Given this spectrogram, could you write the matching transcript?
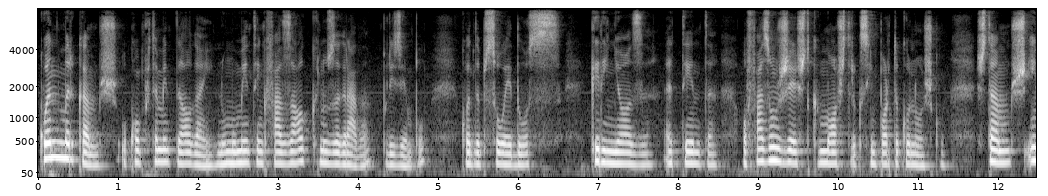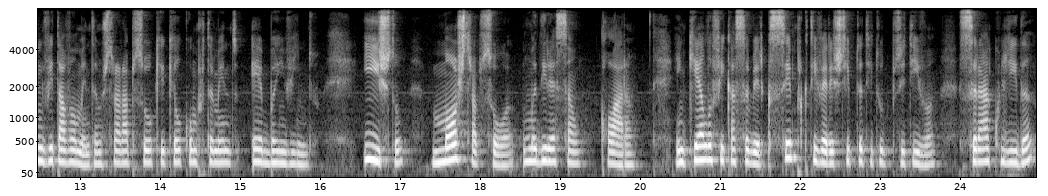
Quando marcamos o comportamento de alguém no momento em que faz algo que nos agrada, por exemplo, quando a pessoa é doce, carinhosa, atenta ou faz um gesto que mostra que se importa connosco, estamos inevitavelmente a mostrar à pessoa que aquele comportamento é bem-vindo. E isto mostra à pessoa uma direção clara em que ela fica a saber que sempre que tiver este tipo de atitude positiva, será acolhida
